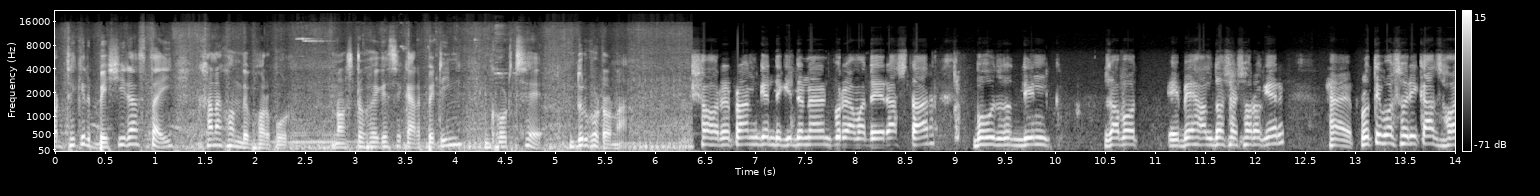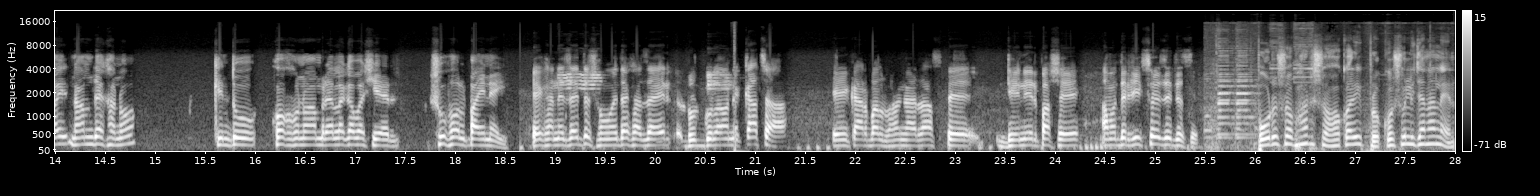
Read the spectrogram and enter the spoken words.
অর্ধেকের বেশি রাস্তাই খানাখন্দে ভরপুর। নষ্ট হয়ে গেছে কার্পেটিং ঘটছে দুর্ঘটনা। শহরের প্রাণকেন্দ্রে গিদ্রনারায়ণপুরে আমাদের রাস্তার বহু দিন যাবৎ এই বেহাল দশা সড়কের হ্যাঁ প্রতি বছরই কাজ হয় নাম দেখানো কিন্তু কখনো আমরা এলাকাবাসী এর সুফল পাই নাই। এখানে যাইতে সময় দেখা যায় রুটগুলো অনেক কাঁচা। এই কারবাল ভাঙার রাস্তায় ড্রেনের পাশে আমাদের রিক্স হয়ে যেতেছে পৌরসভার সহকারী প্রকৌশলী জানালেন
